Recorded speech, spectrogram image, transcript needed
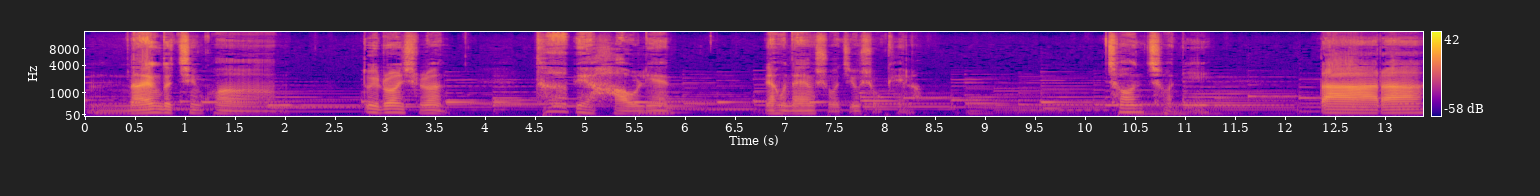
嗯，那样的情况对认识人特别好练，然后那样说就是 OK 了。 천천히 따라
